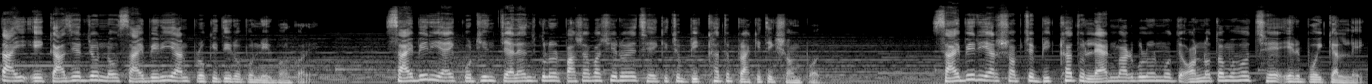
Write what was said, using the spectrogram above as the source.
তাই এই কাজের জন্য সাইবেরিয়ান প্রকৃতির উপর নির্ভর করে। সাইবেরিয়ায় কঠিন চ্যালেঞ্জগুলোর পাশাপাশি রয়েছে কিছু বিখ্যাত প্রাকৃতিক সম্পদ। সাইবেরিয়ার সবচেয়ে বিখ্যাত ল্যান্ডমার্কগুলোর মধ্যে অন্যতম হচ্ছে এর বৈকাল লেক,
